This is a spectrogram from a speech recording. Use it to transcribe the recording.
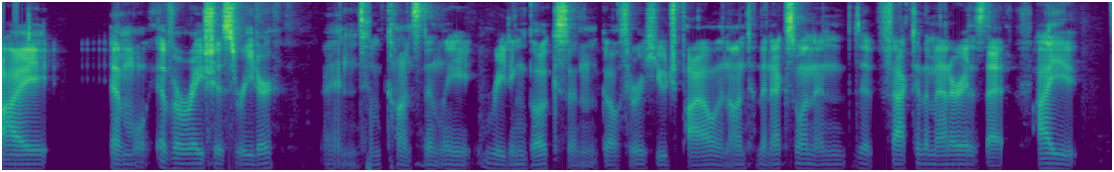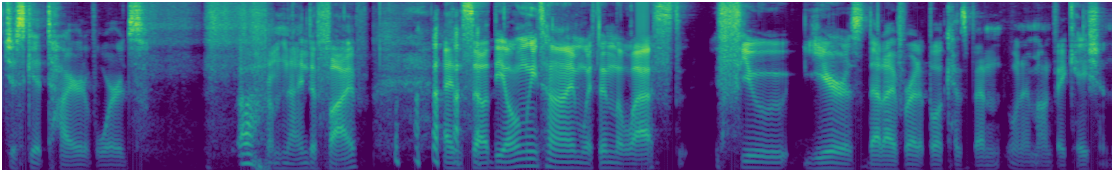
I am a voracious reader and I'm constantly reading books and go through a huge pile and on to the next one. And the fact of the matter is that I just get tired of words from nine to five. and so the only time within the last few years that I've read a book has been when I'm on vacation.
